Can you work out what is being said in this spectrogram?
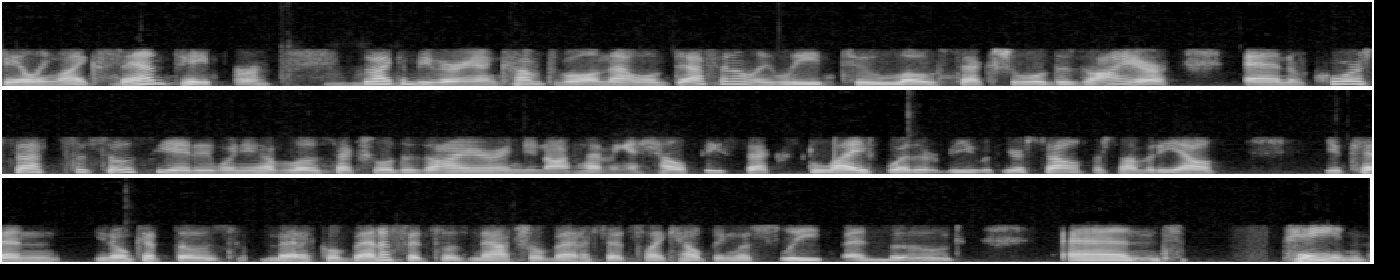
feeling like sandpaper. So that mm-hmm. can be very uncomfortable, and that will definitely lead to low sexual desire. And of course, that's associated when you have low sexual desire and you're not having a healthy sex life, whether it be with yourself or somebody else. You can you don't get those medical benefits, those natural benefits like helping with sleep and mood and pain.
